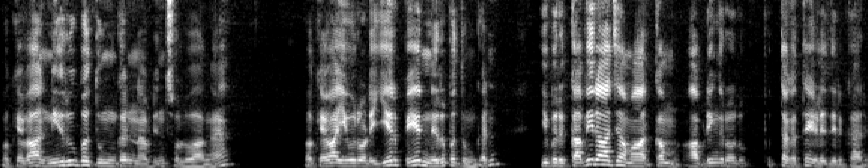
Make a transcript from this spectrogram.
ஓகேவா? நிருபதுங்கன் அப்படின்னு சொல்லுவாங்க. ஓகேவா? இவரோட இயற்பெயர் நிருபதுங்கன். இவர் கவிராஜ மார்க்கம் அப்படிங்கிற ஒரு புத்தகத்தை எழுதியிருக்காரு.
